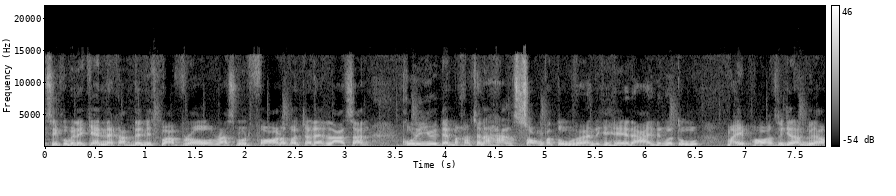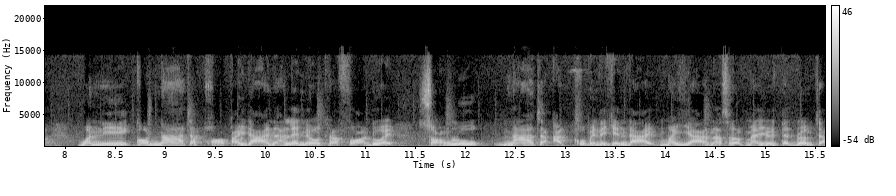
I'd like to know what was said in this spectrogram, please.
FC โคเปนเฮเกนนะครับเดนิสวาฟโรรัสมุดฟอร์แล้วก็จอแดนลาสันคู่นี้ยูไนเต็ดบังคับชนะห่าง 2 ประตูนถึงจะเฮได้1ประตูไม่พอ ซึ่งจะทำดูแล้ว วันนี้ก็น่าจะพอไปได้นะ เล่นในโอลด์ทรัฟฟอร์ดด้วย 2 ลูกน่าจะอัดโคเปนเฮเกนได้ไม่ยากนะสำหรับแมนยูไนเต็ดเริ่มจะ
